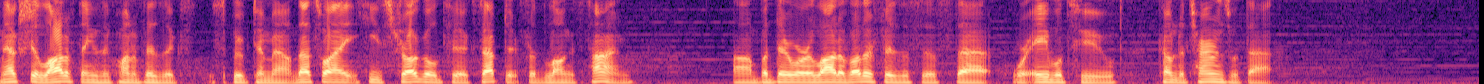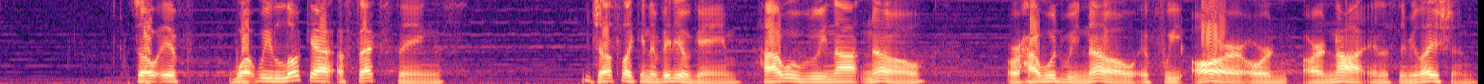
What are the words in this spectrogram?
and actually, a lot of things in quantum physics spooked him out. That's why he struggled to accept it for the longest time. Um, but there were a lot of other physicists that were able to come to terms with that. So, if what we look at affects things, just like in a video game, how would we not know, or how would we know if we are or are not in a simulation?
